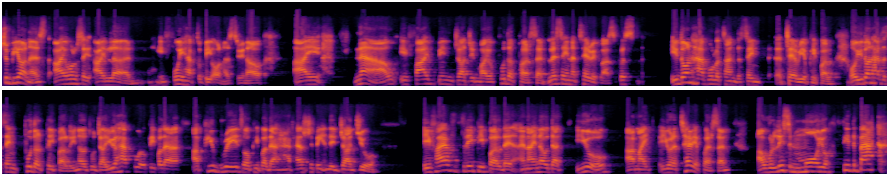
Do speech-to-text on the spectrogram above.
To be honest, I always say I learn. If we have to be honest, you know, I, now, if I've been judging by a poodle person, let's say in a terrier class, because you don't have all the time the same uh, terrier people, or you don't have the same poodle people, you know, to judge. You have people that are pure breeds or people that have housekeeping and they judge you. If I have three people that, and I know that you are my, you're a terrier person, I will listen more your feedback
